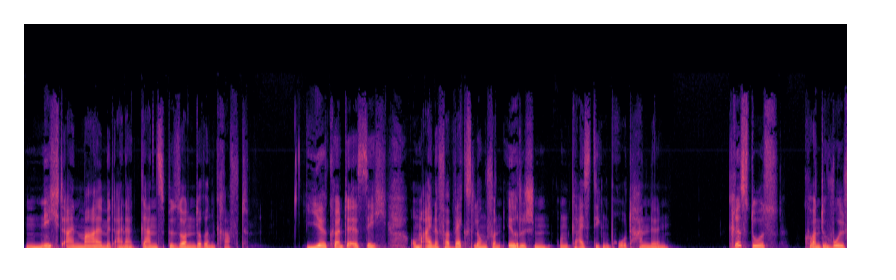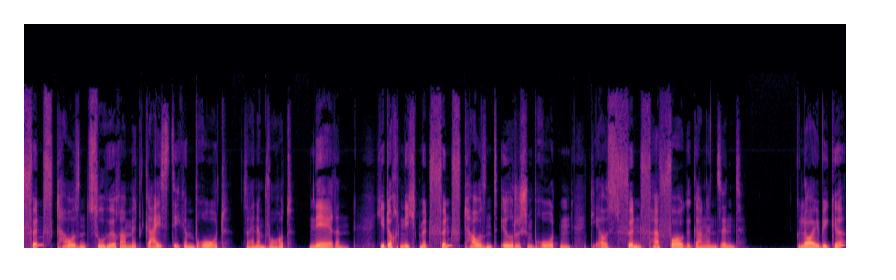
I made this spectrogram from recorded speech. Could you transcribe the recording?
nicht einmal mit einer ganz besonderen Kraft. Hier könnte es sich um eine Verwechslung von irdischem und geistigem Brot handeln. Christus konnte wohl 5000 Zuhörer mit geistigem Brot, seinem Wort, nähren, jedoch nicht mit 5000 irdischen Broten, die aus fünf hervorgegangen sind. Gläubige,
